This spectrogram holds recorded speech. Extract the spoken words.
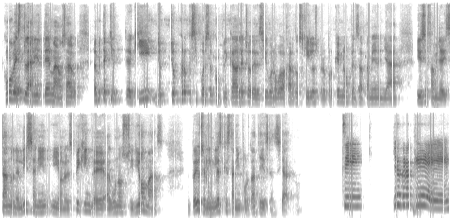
¿Cómo ves, Clary, el tema? O sea, realmente aquí, aquí yo, yo, creo que sí puede ser complicado el hecho de decir, bueno, voy a bajar dos kilos, pero ¿por qué no pensar también en ya irse familiarizando en el listening y en el speaking de algunos idiomas, entre ellos el inglés que es tan importante y esencial, ¿no? Sí, yo creo que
